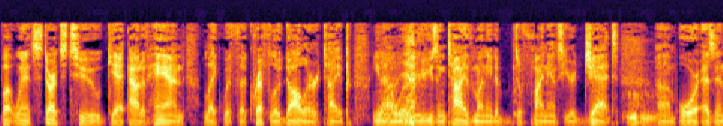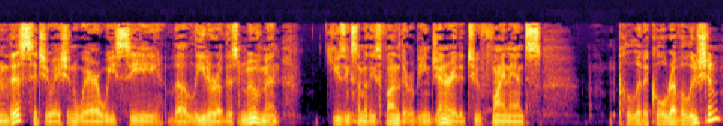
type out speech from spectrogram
But when it starts to get out of hand, like with the Creflo Dollar type, you know, Oh, where yeah. you're using tithe money to, to finance your jet, Mm-hmm. um, or as in this situation where we see the leader of this movement using some of these funds that were being generated to finance political revolution.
